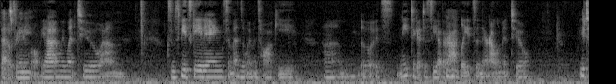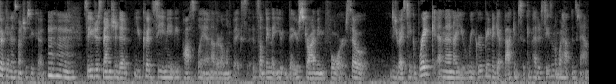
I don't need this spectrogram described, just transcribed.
That was pretty neat. cool. Yeah, and we went to um, some speed skating, some men's and women's hockey. Um, it's neat to get to see other mm-hmm. athletes in their element too. You took in as much as you could. Mm-hmm. So you just mentioned it. You could see maybe possibly another Olympics. It's something that you that you're striving for. So did you guys take a break and then are you regrouping to get back into the competitive season? What happens now?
